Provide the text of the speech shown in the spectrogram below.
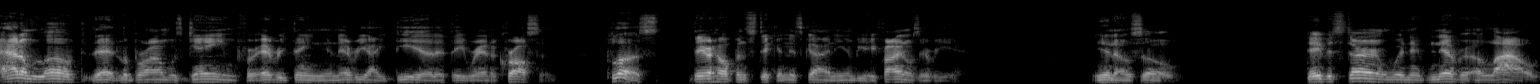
Adam loved that LeBron was game for everything and every idea that they ran across him. Plus, they're helping sticking this guy in the NBA Finals every year. You know, so David Stern would have never allowed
